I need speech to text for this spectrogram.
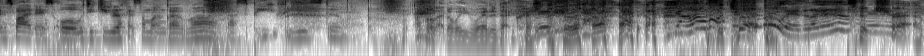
inspired this, or did you look at someone and go, "Wow, that's peak for you still"? I don't like the way you worded that question. yeah, it's a trap. It's a trap.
